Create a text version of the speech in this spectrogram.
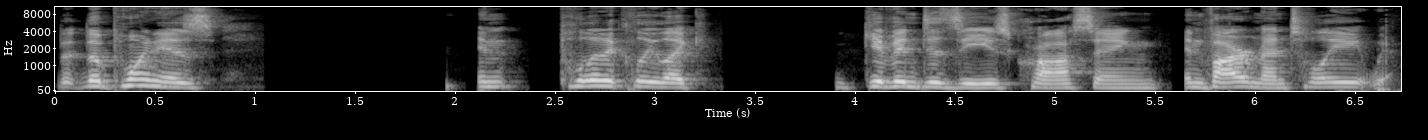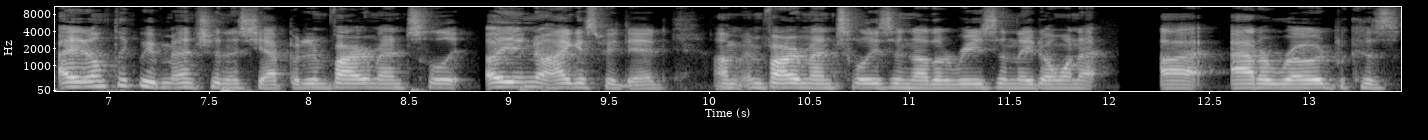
the, the point is, in politically, like, given disease crossing, environmentally, I don't think we've mentioned this yet, but environmentally, oh, you know, I guess we did. Um, environmentally is another reason they don't want to uh, add a road because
